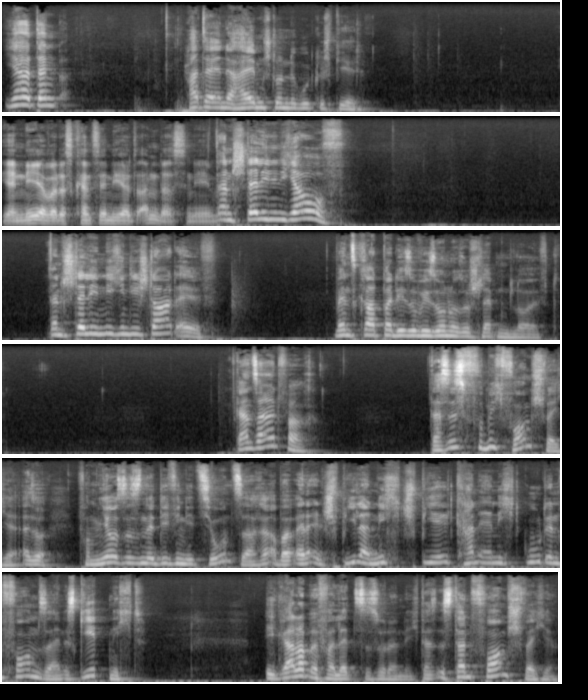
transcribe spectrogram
Ja, dann, hat er in der halben Stunde gut gespielt. Ja, nee, aber das kannst du ja nicht als anders nehmen. Dann stell ihn nicht auf. Dann stell ihn nicht in die Startelf. Wenn es gerade bei dir sowieso nur so schleppend läuft. Ganz einfach. Das ist für mich Formschwäche. Also von mir aus ist es eine Definitionssache, aber wenn ein Spieler nicht spielt, kann er nicht gut in Form sein. Es geht nicht. Egal, ob er verletzt ist oder nicht. Das ist dann Formschwäche.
